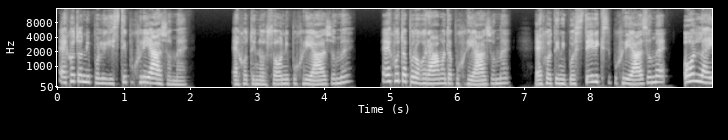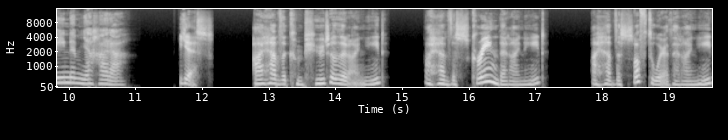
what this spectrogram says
έχω τον υπολογιστή που χρειάζομαι. Έχω την οθόνη που χρειάζομαι. Έχω τα προγράμματα που χρειάζομαι. Έχω την υποστήριξη που χρειάζομαι. Όλα είναι μια χαρά. Yes, I have the computer that I need. I have the screen that I need. I have the software that I need.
